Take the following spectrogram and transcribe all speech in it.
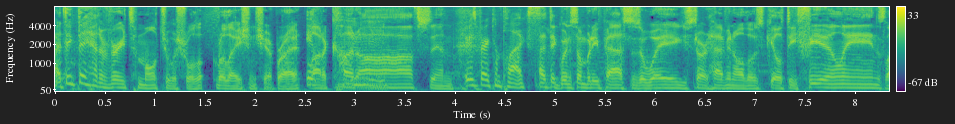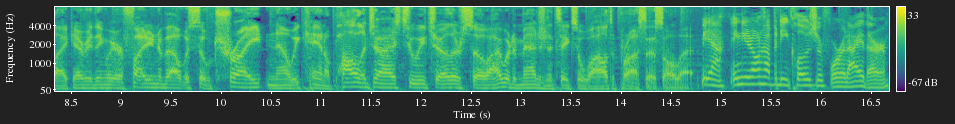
I think they had a very tumultuous rel- relationship, right? A lot of cutoffs and It was very complex. I think when somebody passes away, you start having all those guilty feelings, like everything we were fighting about was so trite, and now we can't apologize to each other. So I would imagine it takes a while to process all that. Yeah, and you don't have any closure for it either.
